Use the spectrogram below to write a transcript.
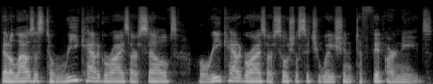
that allows us to recategorize ourselves, recategorize our social situation to fit our needs.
